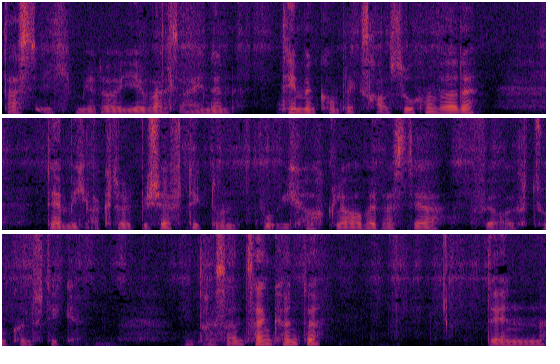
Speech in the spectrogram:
dass ich mir da jeweils einen Themenkomplex raussuchen werde der mich aktuell beschäftigt und wo ich auch glaube, dass der für euch zukünftig interessant sein könnte. Den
